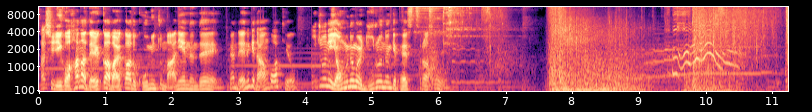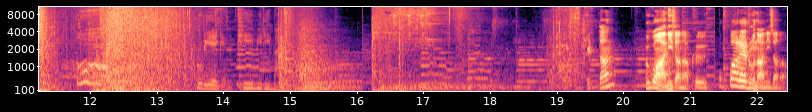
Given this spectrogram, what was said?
사실 이거 하나 낼까 말까도 고민 좀 많이 했는데 그냥 내는 게 나은 것 같아요. 꾸준히 영능을 누르는 게 베스트라서. 우리에겐 비밀이 많아. 일단 그거 아니잖아. 그 폭발의 룬 아니잖아.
